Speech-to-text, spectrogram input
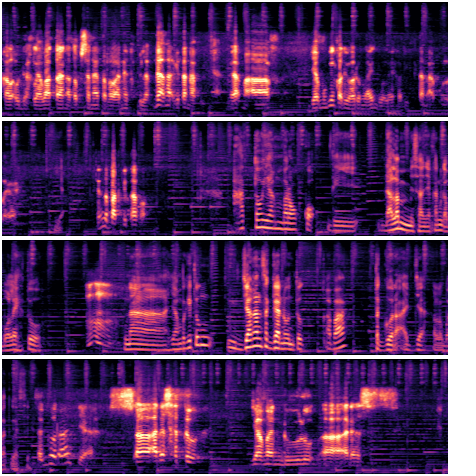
kalau udah kelewatan atau pesannya terlalu aneh untuk bilang enggak enggak kita nggak punya, enggak maaf. Ya mungkin kalau di warung lain boleh, kalau di kita nggak boleh. Iya. Ini tempat kita kok. Atau yang merokok di dalam misalnya kan nggak boleh tuh. Mm-mm. Nah, yang begitu jangan segan untuk apa? Tegur aja kalau buat gue sih. Tegur aja. Eh, ada satu zaman dulu eh, ada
